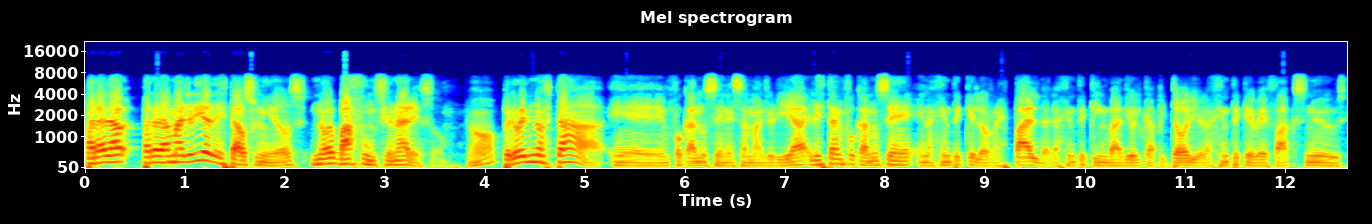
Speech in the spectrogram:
para la, para la mayoría de Estados Unidos no va a funcionar eso. ¿No? Pero él no está eh, enfocándose en esa mayoría, él está enfocándose en la gente que lo respalda, la gente que invadió el Capitolio, la gente que ve Fox News,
